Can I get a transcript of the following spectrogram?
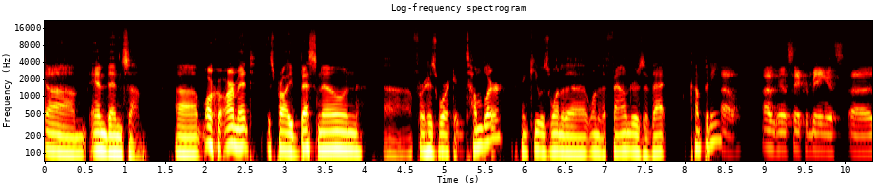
um, and then some. Uh, Marco Arment is probably best known uh, for his work at Tumblr. I think he was one of the one of the founders of that company. Oh, I was gonna say for being a, s- uh,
